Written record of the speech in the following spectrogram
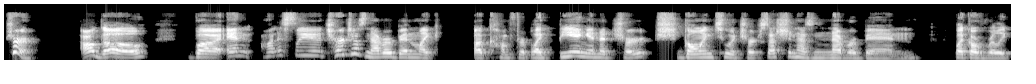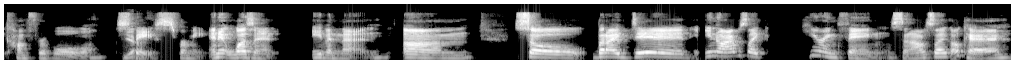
sure i'll go but and honestly church has never been like a comfortable like being in a church going to a church session has never been like a really comfortable Yeah. space for me and it wasn't even then um so but i did you know i was like hearing things and i was like okay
